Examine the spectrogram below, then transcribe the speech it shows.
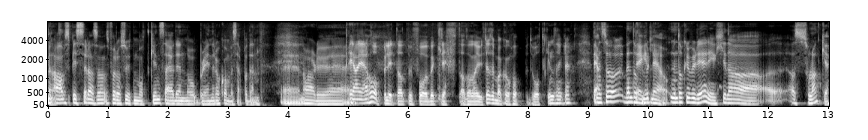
Men av spisser, altså, for oss uten Watkins, er jo det en no-brainer å komme seg på den. Eh, nå har du eh, Ja, jeg håper litt at vi får bekreftet at han er ute, så jeg bare kan hoppe til Watkins, egentlig. Men, så, men, dere, Egentlig, ja. men dere vurderer jo ikke da uh, altså, Solanke?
